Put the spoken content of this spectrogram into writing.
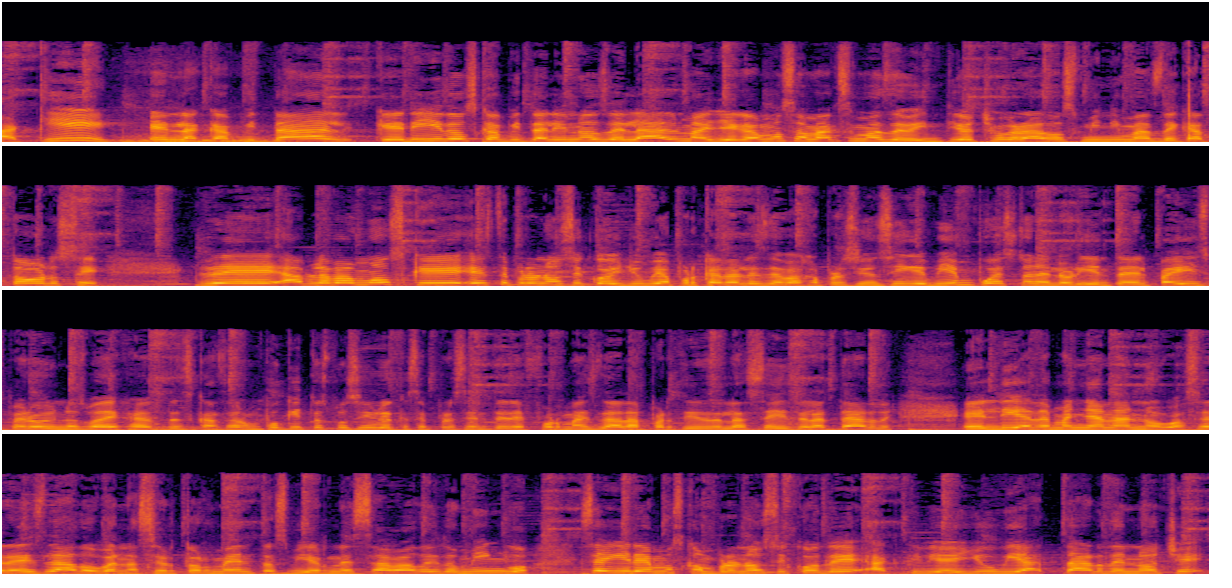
Aquí, en la capital, queridos capitalinos del alma, llegamos a máximas de 28 grados, mínimas de 14. hablábamos que este pronóstico de lluvia por canales de baja presión sigue bien puesto en el oriente del país, pero hoy nos va a dejar descansar un poquito. Es posible que se presente de forma aislada a partir de las 6 de la tarde. El día de mañana no va a ser aislado, van a ser tormentas, viernes, sábado y domingo. Seguiremos con pronóstico de actividad de lluvia tarde-noche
